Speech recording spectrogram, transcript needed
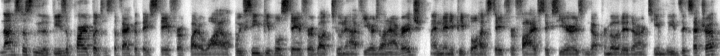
not specifically the visa part, but just the fact that they stay for quite a while. We've seen people stay for about two and a half years on average. And many people have stayed for five, six years and got promoted on our team leads, etc.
